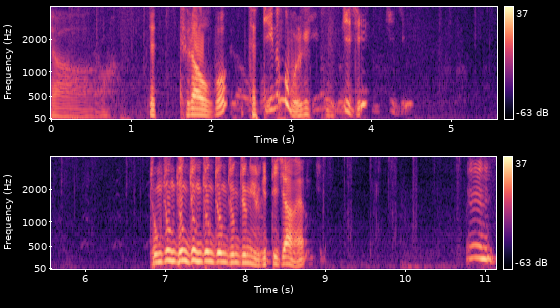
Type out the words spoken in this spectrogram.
야 이제 들어오고 쟤 뛰는 거 뭐 이렇게 웃기지? 종종종종종종종종 이렇게 뛰지 않아요? 음.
